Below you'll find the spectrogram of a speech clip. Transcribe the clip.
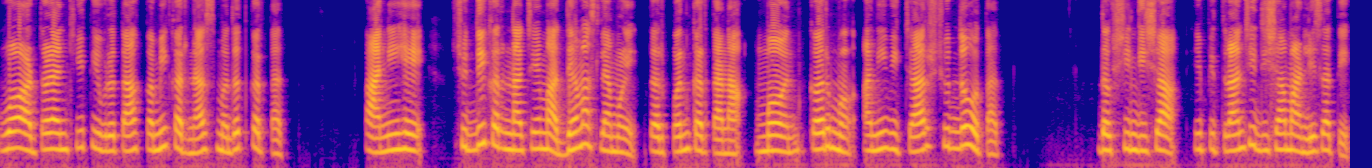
व अडथळ्यांची तीव्रता कमी करण्यास मदत करतात. पाणी हे शुद्धीकरणाचे माध्यम असल्यामुळे तर्पण करताना मन कर्म आणि विचार शुद्ध होतात. दक्षिण दिशा ही पितरांची दिशा मानली जाते.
